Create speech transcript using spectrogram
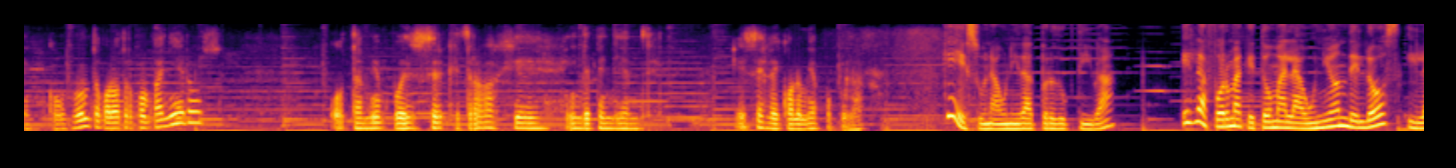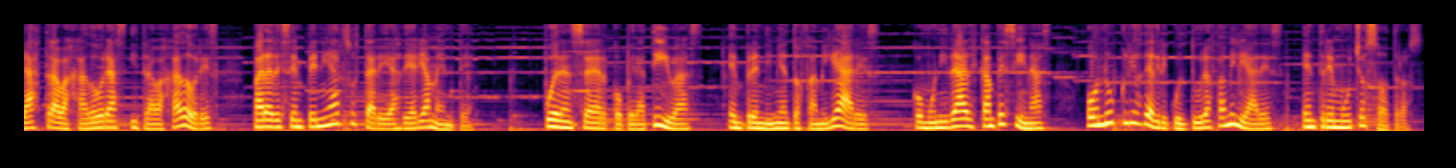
en conjunto con otros compañeros o también puede ser que trabaje independiente. Esa es la economía popular. ¿Qué es una unidad productiva? Es la forma que toma la unión de los y las trabajadoras y trabajadores para desempeñar sus tareas diariamente. Pueden ser cooperativas, emprendimientos familiares, comunidades campesinas o núcleos de agricultura familiares, entre muchos otros.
